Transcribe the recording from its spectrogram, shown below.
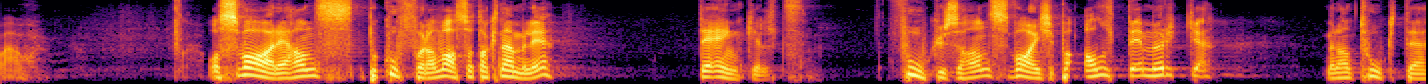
Wow. Og Svaret hans på hvorfor han var så takknemlig, det er enkelt. Fokuset hans var ikke på alt det mørke, men han tok det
